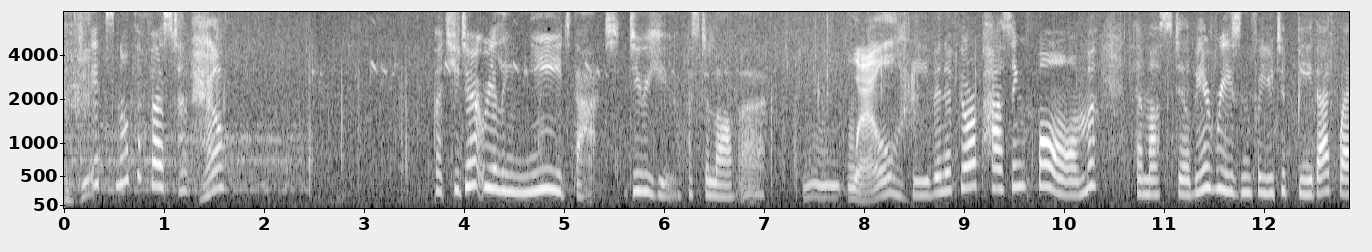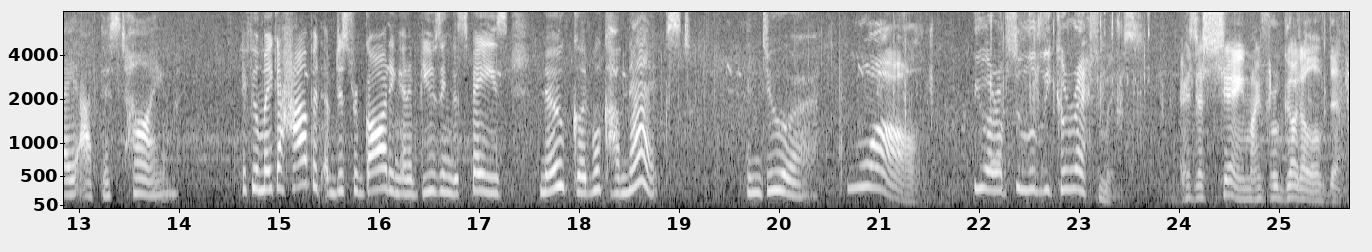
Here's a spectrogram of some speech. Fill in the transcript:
It's not the first time. Help? But you don't really need that, do you, Mr. Lava? Mm, well, Even if you're a passing form, there must still be a reason for you to be that way at this time. If you'll make a habit of disregarding and abusing this phase, no good will come next. Endure. wow. You are absolutely correct, miss. It's a shame I forgot all of that.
